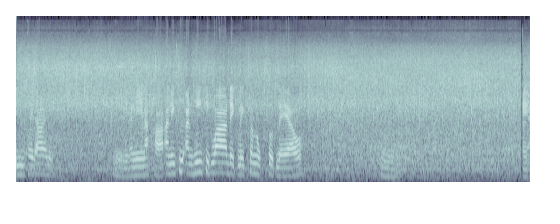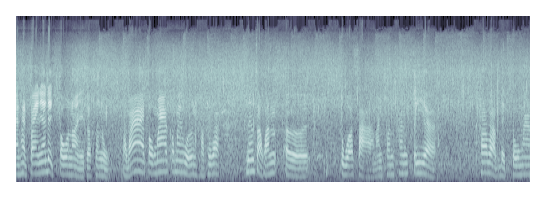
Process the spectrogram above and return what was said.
ดีใช้ได้เลย นี่อันนี้นะคะ อันนี้คืออันที่คิดว่าเด็กเล็กสนุกสุดแล้วอันถัดไปเนี่ยเด็กโตหน่อยจะสนุก แต่ว่าโตมากก็ไม่เวิร์กนะคะ เพราะว่าเนื่องจากว่าเอ่อตัวสามันค่อนข้างเตี้ย ถ้าแบบเด็กโตมาก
